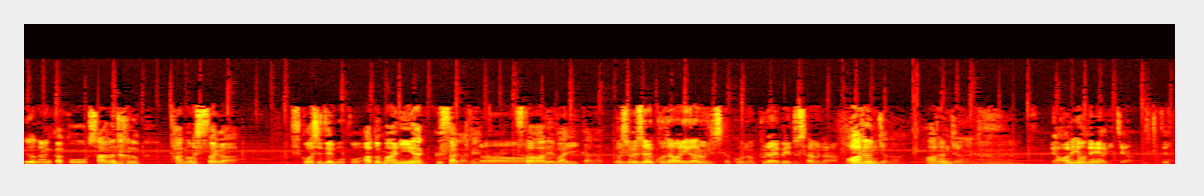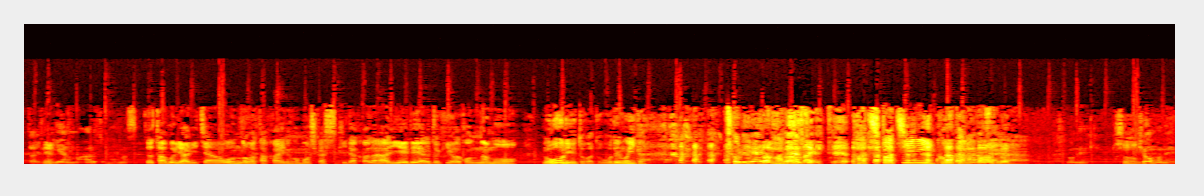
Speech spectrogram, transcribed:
でもなんかこう、サウナの楽しさが少しでもこう、あとマニアックさがね、伝われば。ばいいかなっていう。それぞれこだわりがあるんですか？このプライベートサウナ。あるんじゃない？あるんじゃない？いや、あるよね、ヤギちゃん。絶対いね。や、もうあると思います。じゃあ多分ヤギちゃんは温度が高いのがもしかして好きだから、家でやるときはこんなもう、ロウリュとかどうでもいいから。とりあえずバンバン。パチパチに行こうかな、みたいな。もうね。今日もね、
